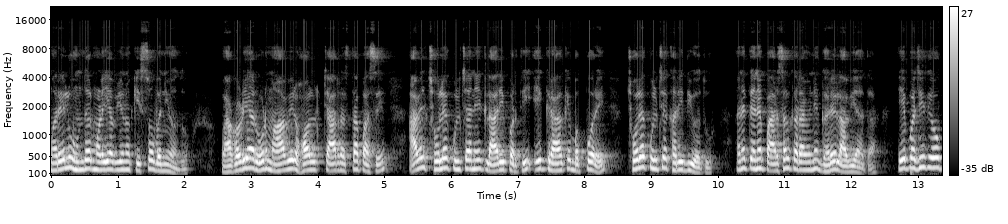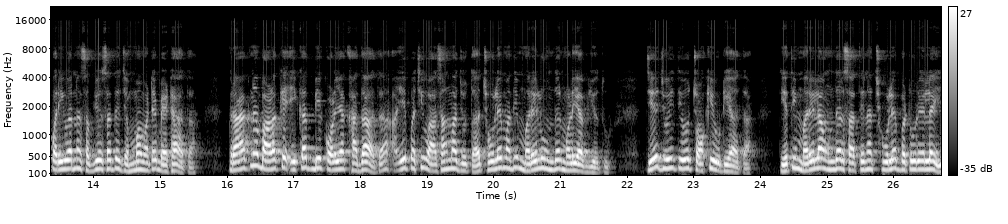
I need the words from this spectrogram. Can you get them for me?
મરેલું હુંદર મળી આવ્યોનો કિસ્સો બન્યો હતો. વાઘોડિયા રોડ મહાવીર હોલ ચાર રસ્તા પાસે આવેલ છોલે કુલચાની એક લારી પરથી એક ગ્રાહકે બપોરે છોલે કુલચે ખરીદ્યું હતું અને તેને પાર્સલ કરાવીને ઘરે લાવ્યા હતા. એ પછી તેઓ પરિવારના સભ્યો સાથે જમવા માટે બેઠા હતા. ગ્રાહકના બાળકે એકાદ બે કોળિયા ખાધા હતા, એ પછી વાસણમાં જોતા છોલેમાંથી મરેલું ઉંદર મળી આવ્યું હતું, જે જોઈ તેઓ ચોંકી ઉઠ્યા હતા. જેથી મરેલા ઉંદર સાથેના છોલે ભટુરે લઈ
